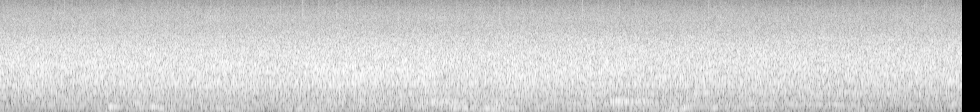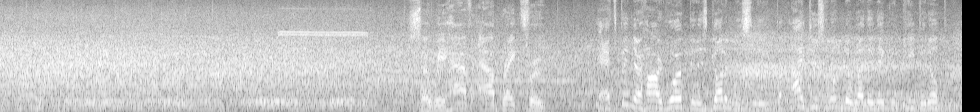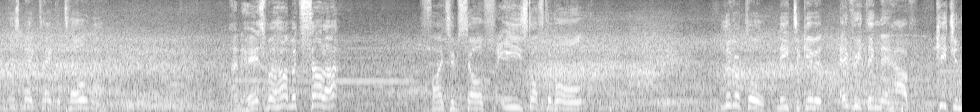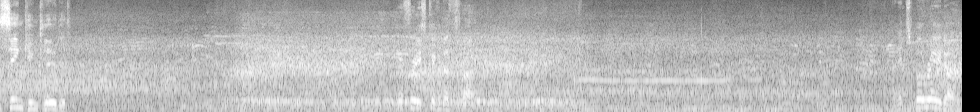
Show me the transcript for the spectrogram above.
So we have our breakthrough. Yeah, it's been their hard work that has got them this lead, but I just wonder whether they can keep it up. This may take a toll now. And here's Mohamed Salah. Finds himself eased off the ball. Liverpool need to give it everything they have, kitchen sink included. Referee's given a throw. And it's Moreno.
